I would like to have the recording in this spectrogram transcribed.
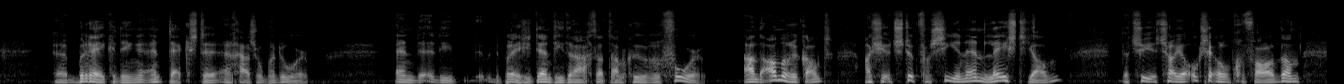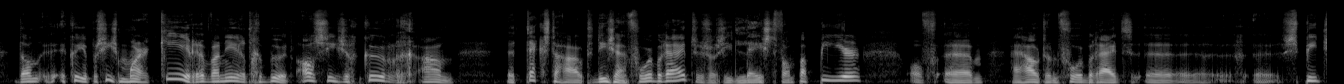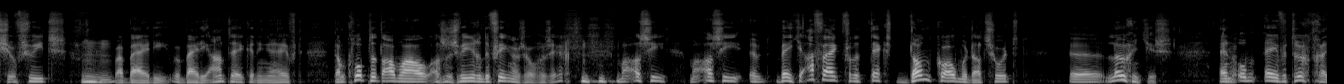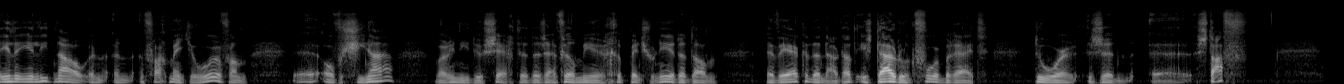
eh, berekeningen en teksten en ga zo maar door. En de, die, de president die draagt dat dan keurig voor. Aan de andere kant, als je het stuk van CNN leest, Jan, dat zie je- het zal je ook zijn opgevallen, dan, dan kun je precies markeren wanneer het gebeurt. Als hij zich keurig aan teksten houdt die zijn voorbereid, dus als hij leest van papier, of ehm, hij houdt een voorbereid eh, eh, eh, speech of zoiets, waarbij hij waarbij die aantekeningen heeft, dan klopt het allemaal als een zwerende vinger, zo gezegd. maar, als hij, maar als hij een beetje afwijkt van de tekst, dan komen dat soort leugentjes. En om even terug te gaan, je, je liet nou een, een, een fragmentje horen van, over China, waarin hij dus zegt, er zijn veel meer gepensioneerden dan werkenden. Nou, dat is duidelijk voorbereid door zijn eh, staf.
